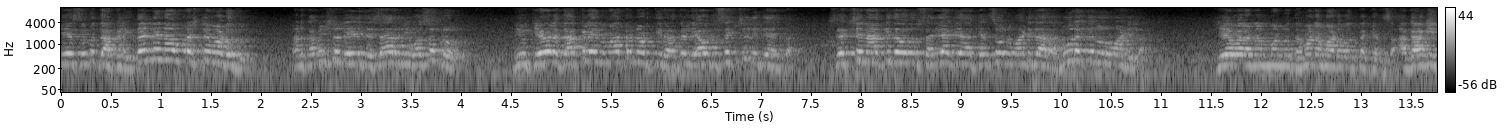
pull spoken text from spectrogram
ಕೇಸನ್ನು ದಾಖಲೆ ಇದನ್ನೇ ನಾವು ಪ್ರಶ್ನೆ ಮಾಡೋದು. ನಾನು ಕಮಿಷನರ್ ಹೇಳಿದೆ, ಸರ್, ನೀವು ಹೊಸಬ್ರು, ನೀವು ಕೇವಲ ದಾಖಲೆಯನ್ನು ಮಾತ್ರ ನೋಡ್ತೀರಾ? ಅದರಲ್ಲಿ ಯಾವುದು ಸೆಕ್ಷನ್ ಇದೆ ಅಂತ? ಸೆಕ್ಷನ್ ಹಾಕಿದವರು ಸರಿಯಾಗಿ ಆ ಕೆಲಸವನ್ನು ಮಾಡಿದಾರ? ನೂರಕ್ಕೆ ನೂರು ಮಾಡಿಲ್ಲ. ಕೇವಲ ನಮ್ಮನ್ನು ದಮನ ಮಾಡುವಂತ ಕೆಲಸ. ಹಾಗಾಗಿ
